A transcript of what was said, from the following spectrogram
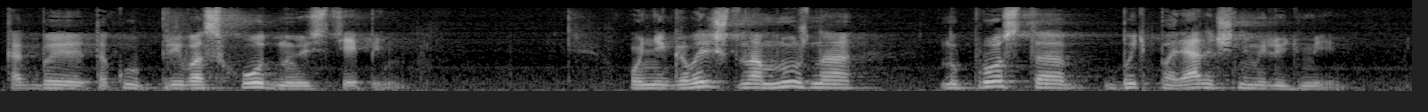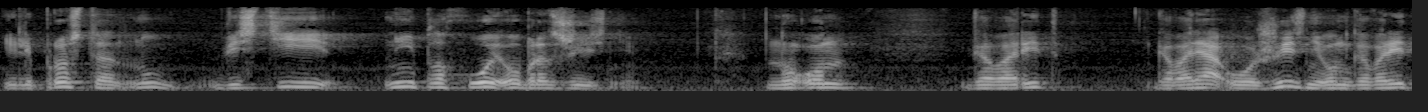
как бы такую превосходную степень. Он не говорит, что нам нужно ну, просто быть порядочными людьми или просто ну, вести ну, неплохой образ жизни. Но он говорит, говоря о жизни, он говорит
